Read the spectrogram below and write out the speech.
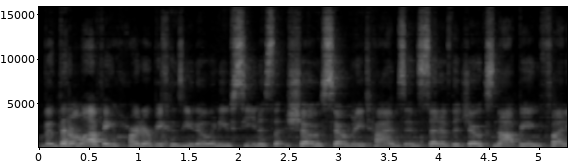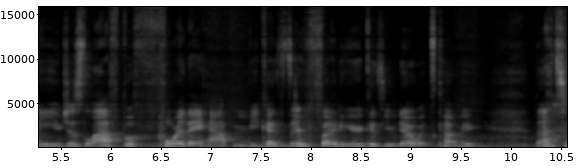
But then I'm laughing harder because you know when you've seen a show so many times, instead of the jokes not being funny, you just laugh before they happen because they're funnier because you know what's coming. That's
